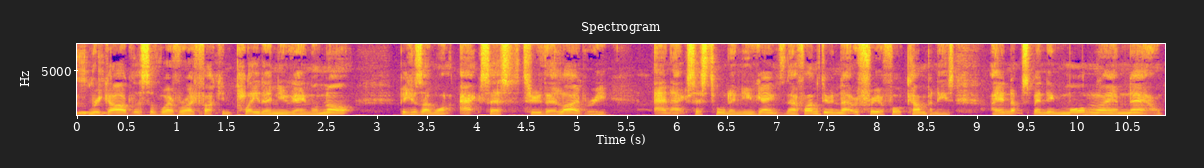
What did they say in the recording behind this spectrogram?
regardless of whether I fucking play their new game or not, because I want access to their library and access to all their new games. Now, if I'm doing that with three or four companies, I end up spending more than I am now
